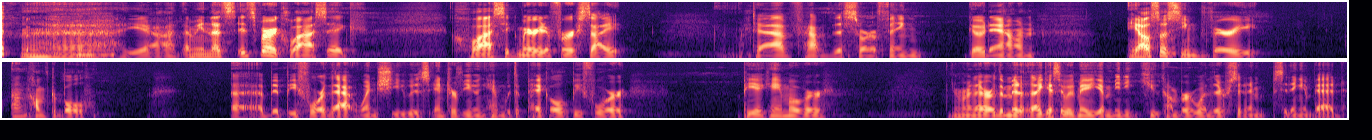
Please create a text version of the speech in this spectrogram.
yeah, I mean that's it's very classic, classic Married at First Sight to have have this sort of thing go down. He also seemed very uncomfortable uh, a bit before that when she was interviewing him with the pickle before Pia came over. You remember that, or the middle? I guess it was maybe a mini cucumber when they're sitting sitting in bed.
